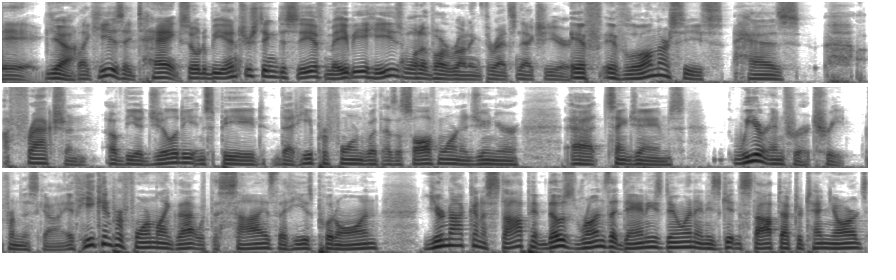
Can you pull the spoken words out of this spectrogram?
big. Yeah. like he is a tank. So it'll be interesting to see if maybe he's one of our running threats next year. If if Lowell Narcisse has a fraction of the agility and speed that he performed with as a sophomore and a junior at St. James, we are in for a treat from this guy. If he can perform like that with the size that he has put on, you're not going to stop him. Those runs that Danny's doing and he's getting stopped after 10 yards,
